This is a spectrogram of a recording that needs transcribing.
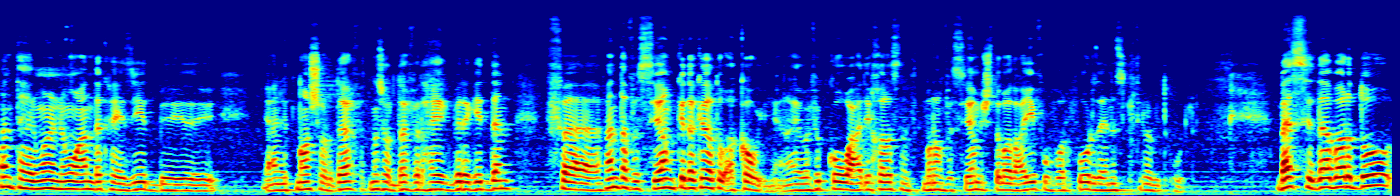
فانت هرمون النمو عندك هيزيد ب يعني 12 ضعف 12 ضعف ده حاجة كبيرة جدا. ف... فأنت في الصيام كده كده هتبقى قوي. يعني هيبقى فيك قوة عادي خالص إنك تتمرن في الصيام مش تبقى ضعيف وفرفور زي ناس كتير ما بتقول. بس ده برضو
